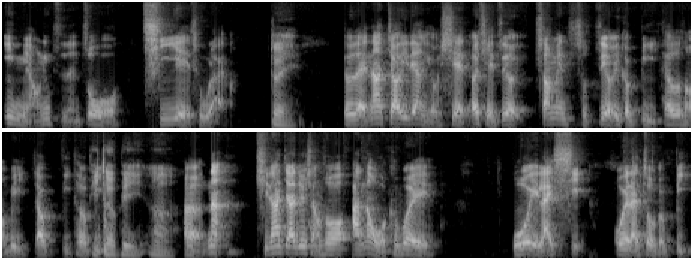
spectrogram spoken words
一秒你只能做七页出来嘛，对对不对？那交易量有限，而且只有上面只只有一个币，叫做什么币？叫比特币。比特币，嗯呃，那。其他家就想说啊，那我可不可以我也来写，我也来做个币，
